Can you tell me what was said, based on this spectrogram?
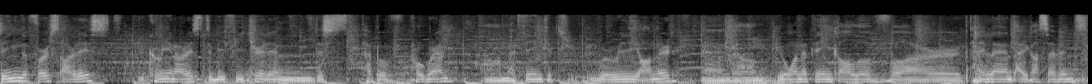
being the first artist, Korean artist, to be featured in this type of program, um, I think we're really honored, and um, we want to thank all of our Thailand IGOT7s,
